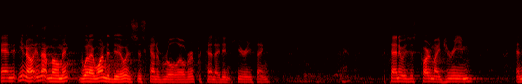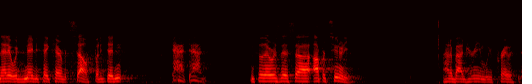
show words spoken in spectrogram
And you know in that moment what i wanted to do is just kind of roll over pretend i didn't hear anything. Pretend it was just part of my dream and that it would maybe take care of itself but it didn't Dad, Dad. And so there was this uh, opportunity. I had a bad dream. Will you pray with me?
